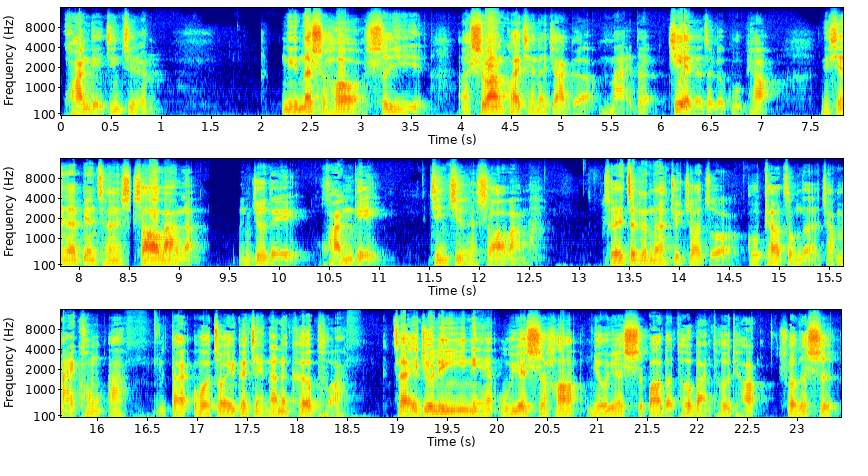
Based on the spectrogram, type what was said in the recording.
还给经纪人。你那时候是以啊十万块钱的价格买的借的这个股票，你现在变成十二万了，你就得还给经纪人十二万嘛。所以这个呢就叫做股票中的叫卖空啊。带我做一个简单的科普啊。在一九零一年五月十号，《纽约时报》的头版头条说的是，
